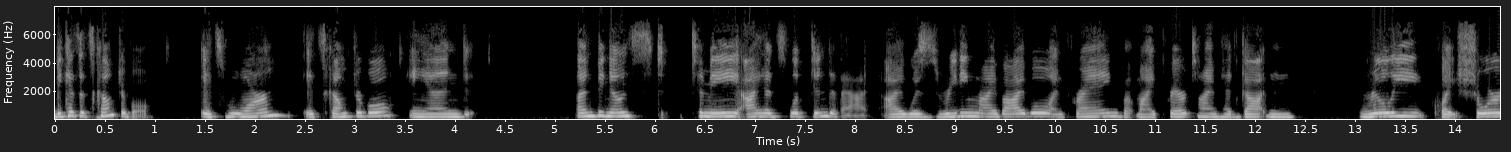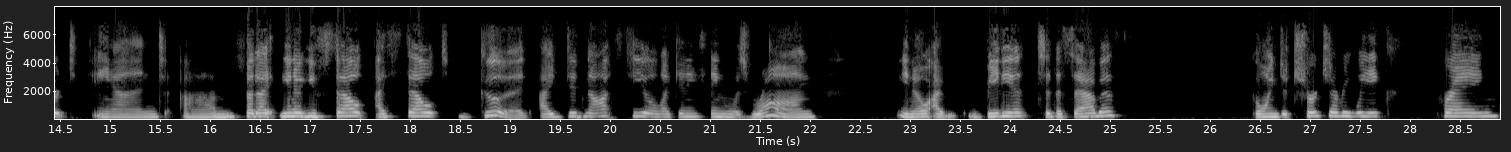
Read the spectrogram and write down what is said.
because it's comfortable. It's warm, it's comfortable, and unbeknownst to me, I had slipped into that. I was reading my Bible and praying, but my prayer time had gotten really quite short. And, um, but I, you know, you felt, I felt good. I did not feel like anything was wrong. You know, I'm obedient to the Sabbath, going to church every week, praying,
